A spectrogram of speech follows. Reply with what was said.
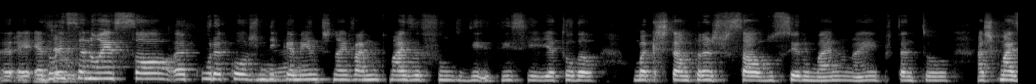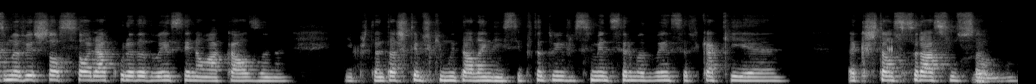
A, a, a doença não é só a cura com os medicamentos, não é? Vai muito mais a fundo disso e é toda uma questão transversal do ser humano, não é? E, portanto, acho que mais uma vez só se olha à cura da doença e não à causa, não é? E, portanto, acho que temos que ir muito além disso. E, portanto, o envelhecimento ser uma doença, fica aqui a, a questão se será a solução.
